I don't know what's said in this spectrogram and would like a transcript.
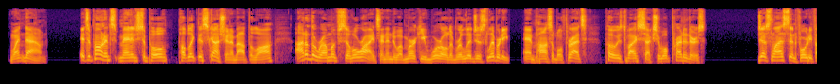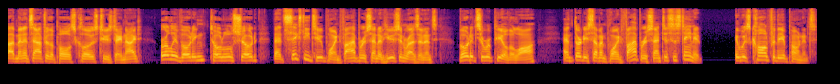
went down. Its opponents managed to pull public discussion about the law out of the realm of civil rights and into a murky world of religious liberty and possible threats posed by sexual predators. Just less than 45 minutes after the polls closed Tuesday night, early voting totals showed that 62.5% of Houston residents voted to repeal the law and 37.5% to sustain it. It was called for the opponents,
